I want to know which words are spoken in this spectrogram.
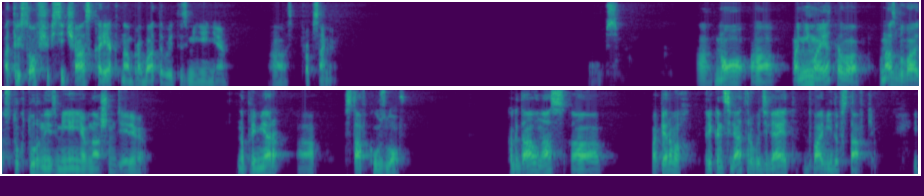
отрисовщик сейчас корректно обрабатывает изменения э, с пропсами. Упс. А, но а, помимо этого у нас бывают структурные изменения в нашем дереве. Например, ставка узлов. Когда у нас, а, во-первых, реконсилятор выделяет два вида вставки. И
